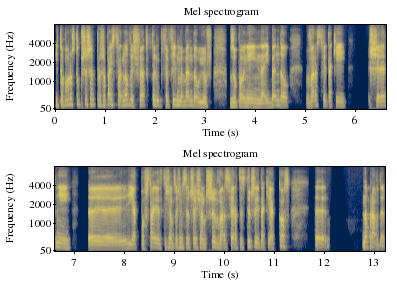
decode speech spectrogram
I to po prostu przyszedł, proszę Państwa, nowy świat, w którym te filmy będą już zupełnie inne i będą w warstwie takiej średniej jak powstanie w 1863 w warstwie artystycznej, takiej jak KOS, e, naprawdę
